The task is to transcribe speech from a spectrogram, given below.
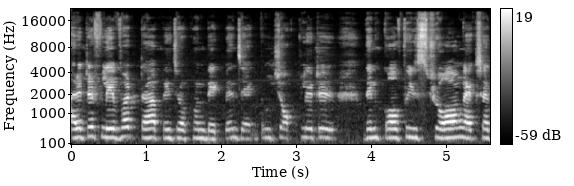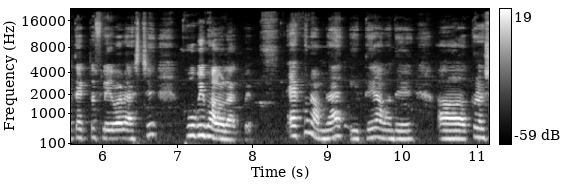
আর এটার ফ্লেভারটা আপনি যখন দেখবেন যে একদম চকলেটের দেন কফির স্ট্রং একসাথে একটা ফ্লেভার আসছে, খুবই ভালো লাগবে। এখন আমরা এতে আমাদের ক্রাশ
